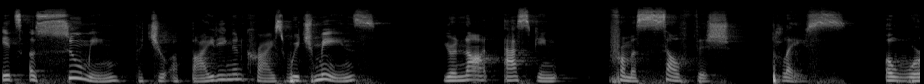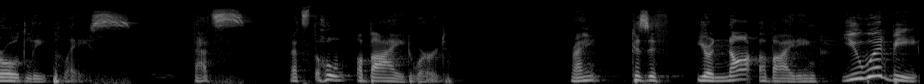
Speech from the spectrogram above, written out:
It's assuming that you're abiding in Christ, which means you're not asking from a selfish place, a worldly place. That's, that's the whole abide word right? Because if you're not abiding, you would be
